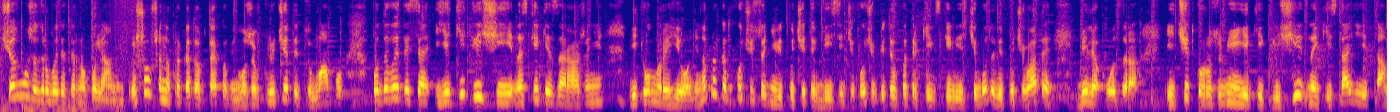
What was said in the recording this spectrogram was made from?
Що зможе зробити тернополянин? Прийшовши, наприклад, в аптеку, він може включити цю мапу, подивитися, які кліщі, наскільки заражені, в якому регіоні. Наприклад, хочу сьогодні відпочити в лісі, чи хочу піти в Петриківський ліс, чи буду відпочивати біля озера. І чітко розуміє, які кліщі, на якій стадії там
